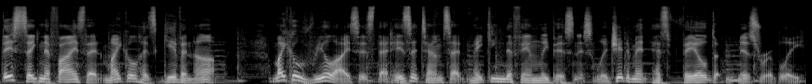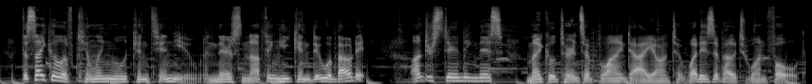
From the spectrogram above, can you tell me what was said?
This signifies that Michael has given up. Michael realizes that his attempts at making the family business legitimate has failed miserably. The cycle of killing will continue, and there's nothing he can do about it. Understanding this, Michael turns a blind eye onto what is about to unfold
